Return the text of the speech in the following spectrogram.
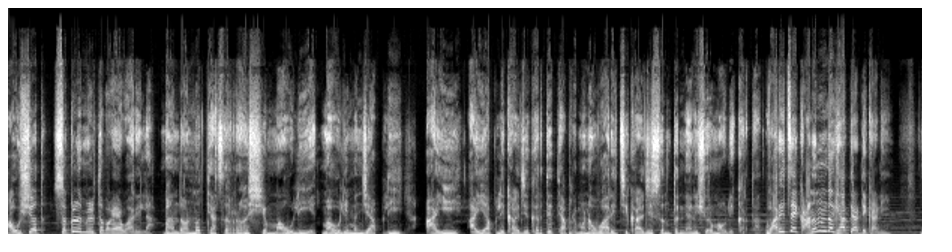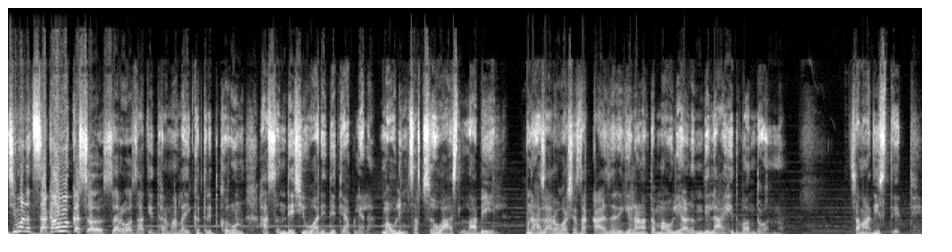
औषध सगळं मिळतं बघा या वारीला. बांधवांनो त्याचं रहस्य माऊली आहे. माऊली म्हणजे आपली आई. आई आपली काळजी करते. त्याप्रमाणे वारीची काळजी संत ज्ञानेश्वर माऊली करतात. वारीचा एक आनंद घ्या त्या ठिकाणी. जीवन जगावं कसं? सर्व जाती धर्माला एकत्रित करून हा संदेश ही वारी देते आपल्याला. माऊलींचा सहवास लाभेल. पण हजारो वर्षाचा काळ जरी गेला ना तर माऊली आळंदीला आहेत बांधवांना. समाधीच ते ते.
